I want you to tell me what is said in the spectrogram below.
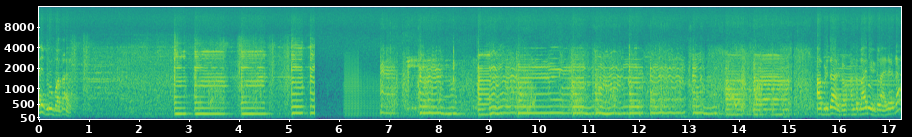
மாதிரி குரூப்பாக தான் இருக்கும் அப்படிதான் இருக்கணும். அந்த மாதிரி இருக்கலாம். இல்லைடா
